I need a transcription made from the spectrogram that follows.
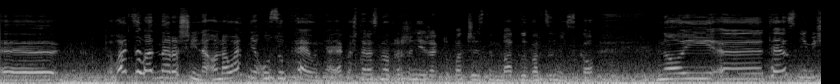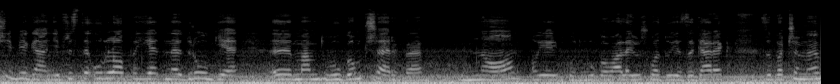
e, bardzo ładna roślina. Ona ładnie uzupełnia. Jakoś teraz mam wrażenie, że jak tu patrzę, jestem bardzo, bardzo nisko. No i e, tęskni mi się bieganie. Przez te urlopy jedne, drugie e, mam długą przerwę. No, ojejku, długą, ale już ładuję zegarek. Zobaczymy.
